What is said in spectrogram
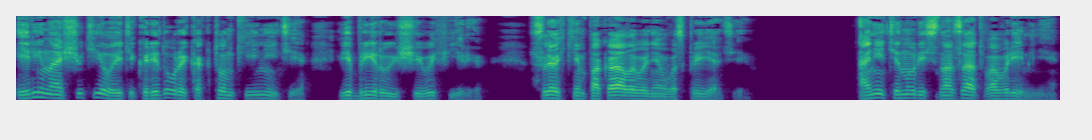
Ирина ощутила эти коридоры как тонкие нити, вибрирующие в эфире, с легким покалыванием восприятия. Они тянулись назад во времени,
